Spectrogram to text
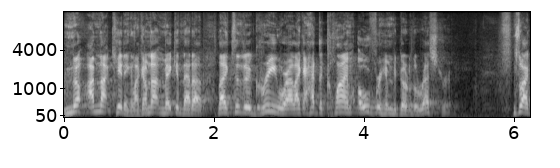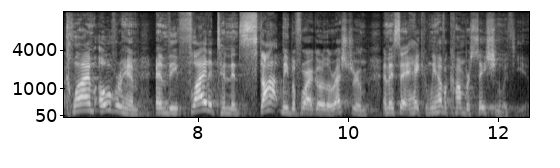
No, I'm not kidding. Like, I'm not making that up. Like, to the degree where I, like, I had to climb over him to go to the restroom. So I climb over him, and the flight attendants stop me before I go to the restroom, and they say, Hey, can we have a conversation with you?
